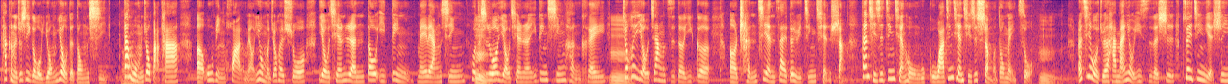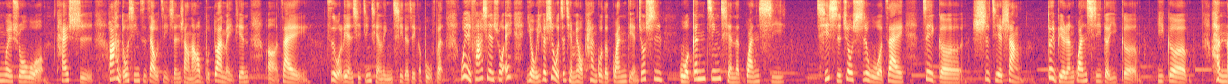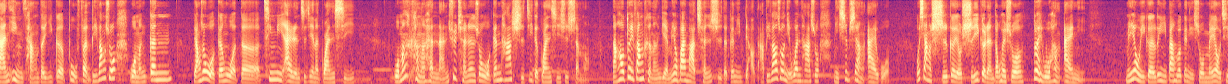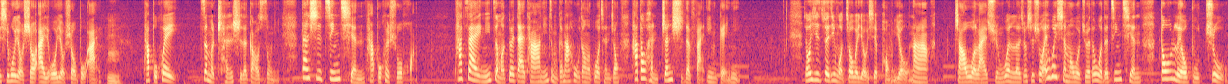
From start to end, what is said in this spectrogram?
它可能就是一个我拥有的东西。但我们就把它呃污名化，有没有？因为我们就会说，有钱人都一定没良心，或者是说有钱人一定心很黑，嗯，就会有这样子的一个呃成见在对于金钱上。但其实金钱很无辜啊，金钱其实什么都没做，嗯。而且我觉得还蛮有意思的是，最近也是因为说我开始花很多心思在我自己身上，然后不断每天呃在自我练习金钱灵气的这个部分，我也发现说，哎，有一个是我之前没有看过的观点，就是我跟金钱的关系，其实就是我在这个世界上对别人关系的一个一个。很难隐藏的一个部分，比方说我们跟，比方说我跟我的亲密爱人之间的关系，我们可能很难去承认说我跟他实际的关系是什么，然后对方可能也没有办法诚实的跟你表达。比方说你问他说你是不是很爱我？我想十个有十一个人都会说对，我很爱你，没有一个另一半会跟你说没有，其实我有时候爱，我有时候不爱。嗯，他不会。这么诚实的告诉你，但是金钱他不会说谎，他在你怎么对待他，你怎么跟他互动的过程中，他都很真实的反应给你。尤其是最近我周围有一些朋友，那找我来询问了，就是说，诶，为什么我觉得我的金钱都留不住？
